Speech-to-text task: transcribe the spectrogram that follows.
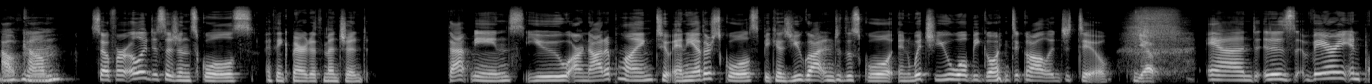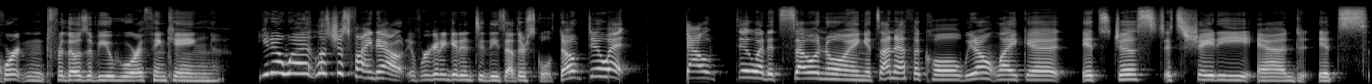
outcome. Mm-hmm. So for early decision schools, I think Meredith mentioned that means you are not applying to any other schools because you got into the school in which you will be going to college to. Yep. And it is very important for those of you who are thinking, you know what? Let's just find out if we're going to get into these other schools. Don't do it. Don't do it. It's so annoying. It's unethical. We don't like it. It's just, it's shady and it's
